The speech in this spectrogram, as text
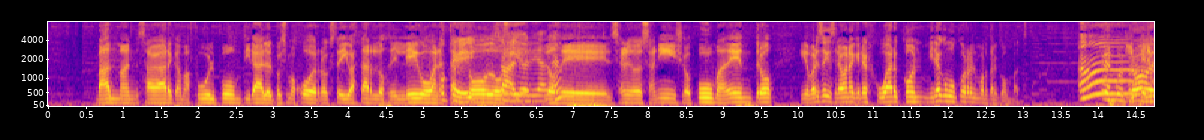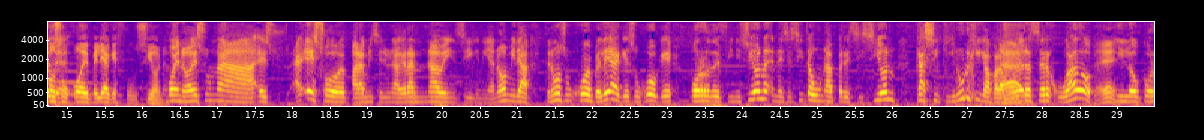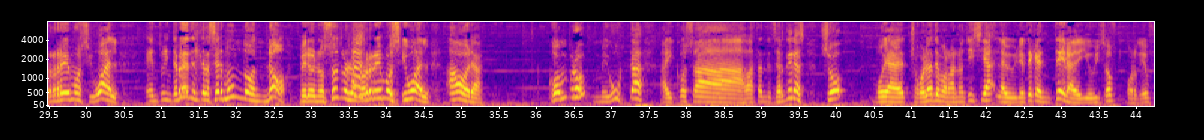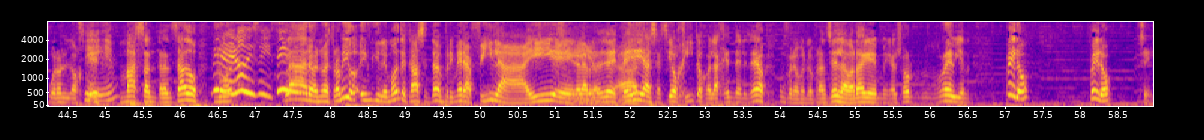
Batman, Saga Arkham a full, pum, tiralo. El próximo juego de Rocksteady va a estar, los del Lego van a estar todos. Sí, los del Señor de los Anillos, pum, adentro. Y me parece que se la van a querer jugar con, mirá cómo corre el Mortal Kombat. Ah, Es muy Y probable. tenemos un juego de pelea que funciona. Bueno, es una. Es, eso para mí sería una gran nave insignia, ¿no? Mira, tenemos un juego de pelea que es un juego que, por definición, necesita una precisión casi quirúrgica para Claro. poder ser jugado Sí. y lo corremos igual. En tu internet del tercer mundo, no, pero nosotros lo corremos igual. Ahora, compro, me gusta, hay cosas bastante certeras. Yo voy a chocolate por la noticia, la biblioteca entera de Ubisoft, porque fueron los Sí. que más han transado. Miren, No- el Odyssey, sí. Claro, nuestro amigo Yves Guillemot estaba sentado en primera fila ahí Sí, en la biblioteca de. Stadia, se hacía ojitos con la gente del escenario, un fenómeno francés, la verdad que me cayó re bien. Pero, pero, Sí.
